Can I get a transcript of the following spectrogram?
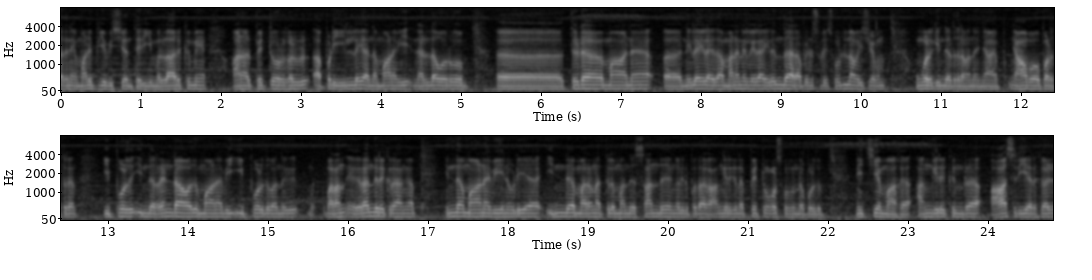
அதனை மனுப்பிய விஷயம் தெரியும் எல்லாருக்குமே. ஆனால் பெற்றோர்கள் அப்படி இல்லை. அந்த மாணவி நல்ல ஒரு திடமான நிலையில் தான் மனநிலையில் இருந்தார் அப்படின்னு சொல்லி சொன்ன விஷயம் உங்களுக்கு இந்த இடத்துல வந்து ஞாபகப்படுத்துகிறேன் இப்பொழுது இந்த ரெண்டாவது மாணவி இப்பொழுது வந்து மறந்து இறந்திருக்கிறாங்க. இந்த மாணவியினுடைய இந்த மரணத்திலும் அந்த சந்தேகங்கள் இருப்பதாக அங்கிருக்கின்ற பெற்றோர்கள் சொல்கின்ற பொழுது நிச்சயமாக அங்கிருக்கின்ற ஆசிரியர்கள்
